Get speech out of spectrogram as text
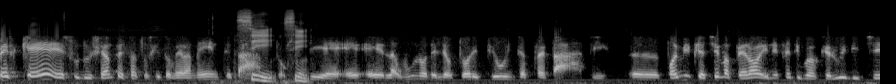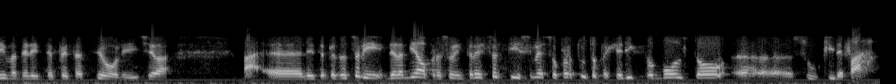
perché su Duchamp è stato scritto veramente tanto, sì, quindi sì. È, è, uno degli autori più interpretati. Eh, poi mi piaceva però in effetti quello che lui diceva delle interpretazioni, diceva ma eh, le interpretazioni della mia opera sono interessantissime soprattutto perché dicono molto eh, su chi le fa,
